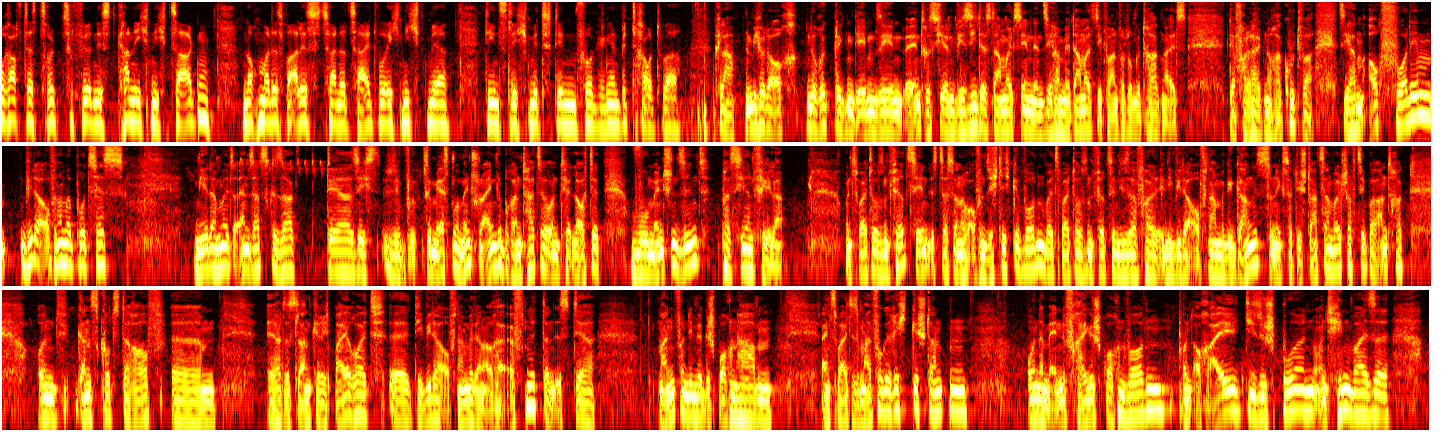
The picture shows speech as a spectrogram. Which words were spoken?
Worauf das zurückzuführen ist, kann ich nicht sagen. Nochmal, das war alles zu einer Zeit, wo ich nicht mehr dienstlich mit den Vorgängen betraut war. Klar, mich würde auch nur rückblickend eben sehen, äh, interessieren, wie Sie das damals sehen, denn Sie haben ja damals die Verantwortung getragen, als der Fall halt noch akut war. Sie haben auch vor dem Wiederaufnahmeprozess mir damals einen Satz gesagt, der sich im ersten Moment schon eingebrannt hatte und lautet, wo Menschen sind, passieren Fehler. Und 2014 ist das dann auch offensichtlich geworden, weil 2014 dieser Fall in die Wiederaufnahme gegangen ist. Zunächst hat die Staatsanwaltschaft sie beantragt und ganz kurz darauf ähm, hat das Landgericht Bayreuth äh, die Wiederaufnahme dann auch eröffnet. Dann ist der Mann, von dem wir gesprochen haben, ein zweites Mal vor Gericht gestanden und am Ende freigesprochen worden. Und auch all diese Spuren und Hinweise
